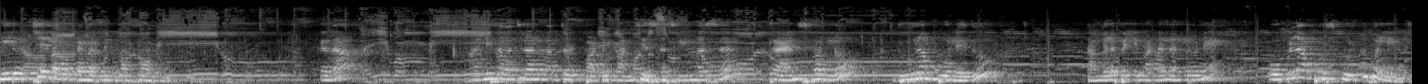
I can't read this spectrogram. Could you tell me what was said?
మీరు వచ్చేలా ఉంటారు శ్రీనివాస్ సార్. కదా? అన్ని సంవత్సరాలు మనతో పాటు పనిచేసిన శ్రీనివాస్ సార్ ట్రాన్స్ఫర్లో దూరం పోలేదు. తంగలపల్లి మండలంలోనే ఓబులాపూర్ స్కూల్కి వెళ్ళింది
